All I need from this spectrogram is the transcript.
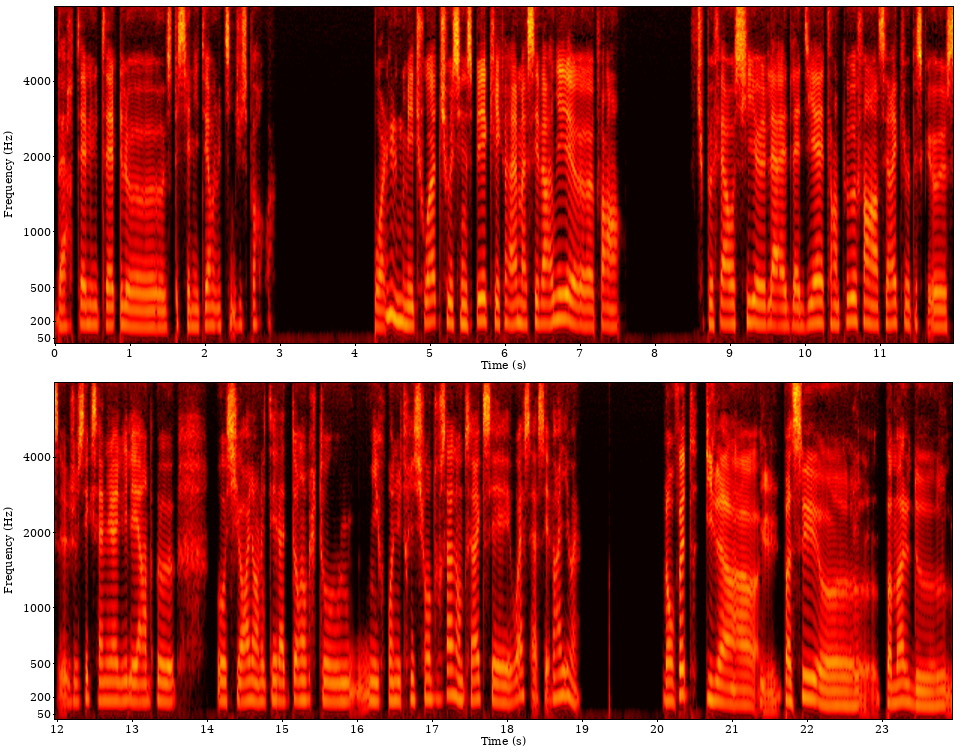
vers telle ou telle spécialité en médecine du sport. Quoi. Voilà. Mais tu vois, tu as aussi une spé qui est quand même assez variée. Enfin, tu peux faire aussi de, la, diète un peu. Enfin, c'est vrai que parce que je sais que Samuel, il est un peu aussi orienté là-dedans, plutôt micronutrition, tout ça. Donc c'est vrai que c'est ouais, c'est assez varié. Ouais. Bah, en fait, il a passé pas mal de.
